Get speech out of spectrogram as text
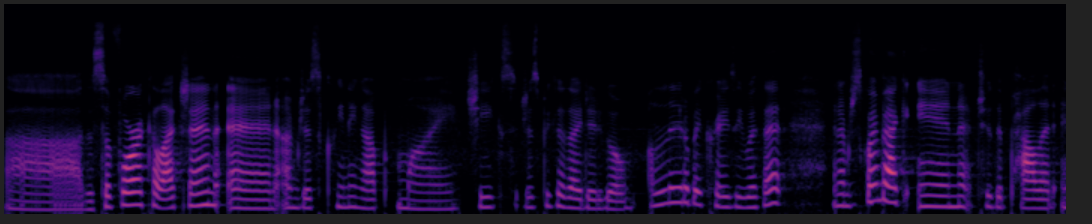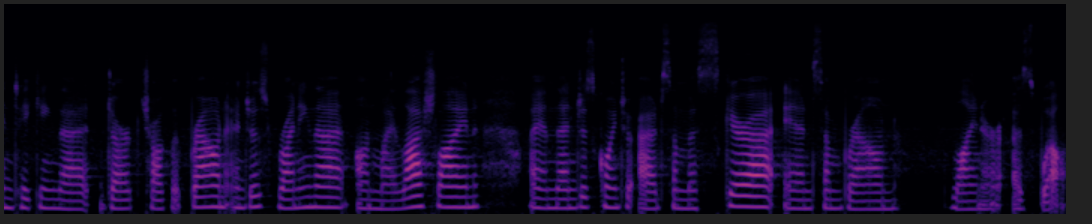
uh, the Sephora collection and I'm just cleaning up my cheeks just because I did go a little bit crazy with it. And I'm just going back in to the palette and taking that dark chocolate brown and just running that on my lash line. I am then just going to add some mascara and some brown liner as well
